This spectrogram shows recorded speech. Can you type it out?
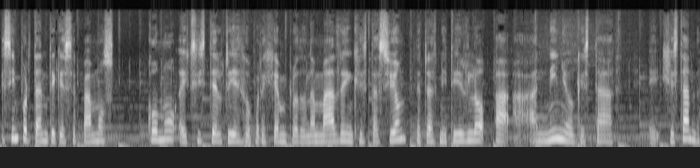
es importante que sepamos cómo existe el riesgo, por ejemplo, de una madre en gestación de transmitirlo al niño que está eh, gestando.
